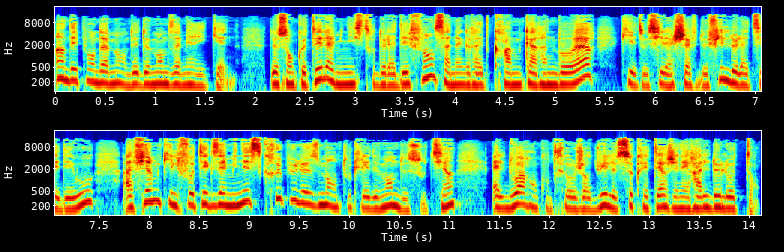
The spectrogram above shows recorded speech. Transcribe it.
indépendamment des demandes américaines. De son côté, la ministre de la Défense, Annegret Kramp-Karrenbauer, qui est aussi la chef de file de la CDU, affirme qu'il faut examiner scrupuleusement toutes les demandes de soutien elle doit rencontrer aujourd'hui le secrétaire général de l'OTAN.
